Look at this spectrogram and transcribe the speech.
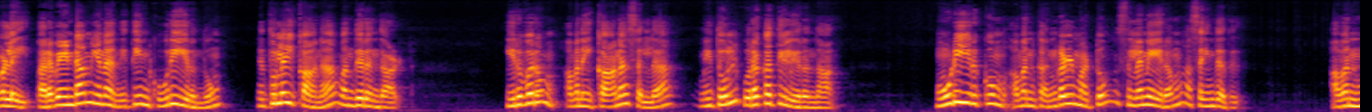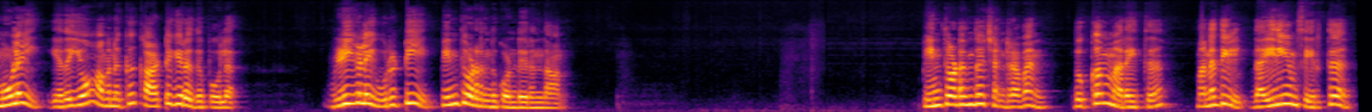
அவளை வரவேண்டாம் என நிதின் கூறியிருந்தும் மிதுலை காண வந்திருந்தாள். இருவரும் அவனை காண செல்ல மிதுல் உறக்கத்தில் இருந்தான். மூடியிருக்கும் அவன் கண்கள் மட்டும் சில நேரம் அசைந்தது. அவன் மூளை எதையோ அவனுக்கு காட்டுகிறது போல. விழிகளை உருட்டி பின்தொடர்ந்து கொண்டிருந்தான். பின்தொடர்ந்து சென்றவன் துக்கம் மறைத்து மனதில் தைரியம் சேர்த்து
